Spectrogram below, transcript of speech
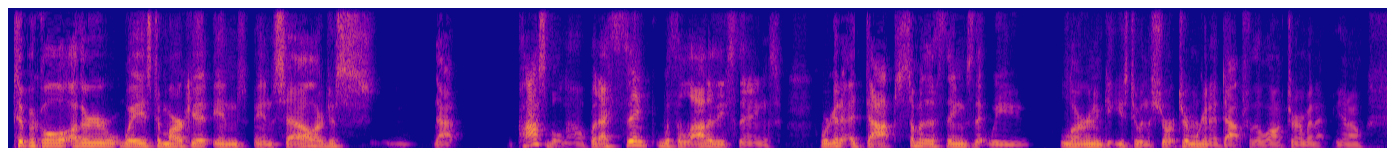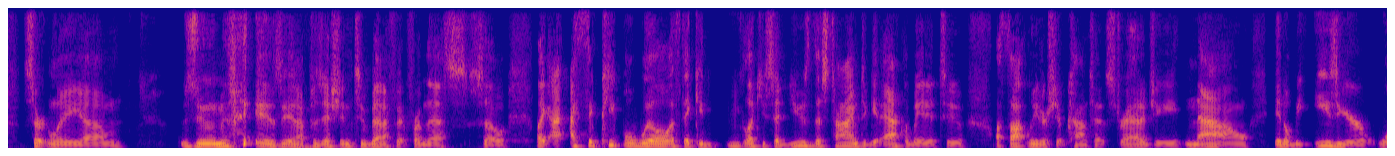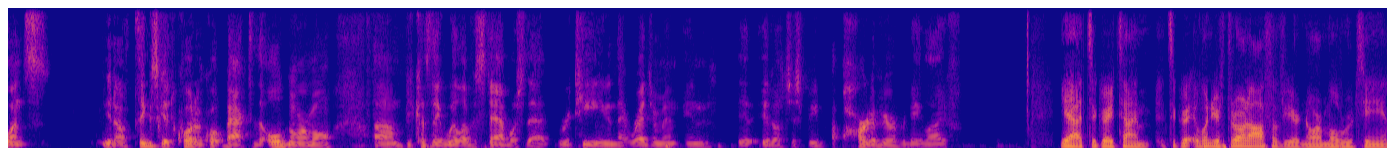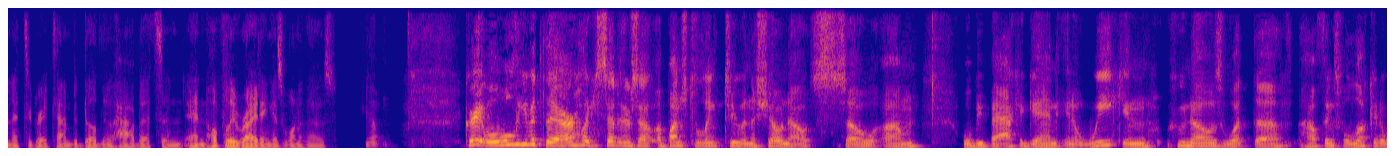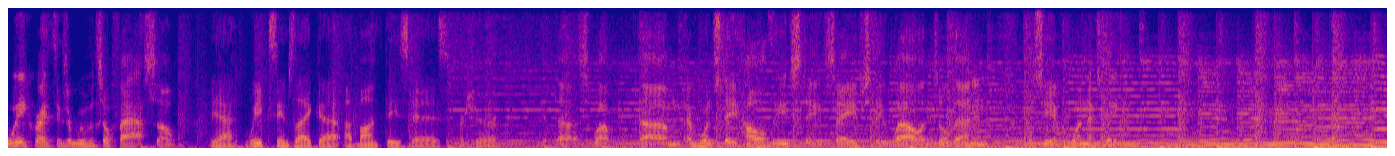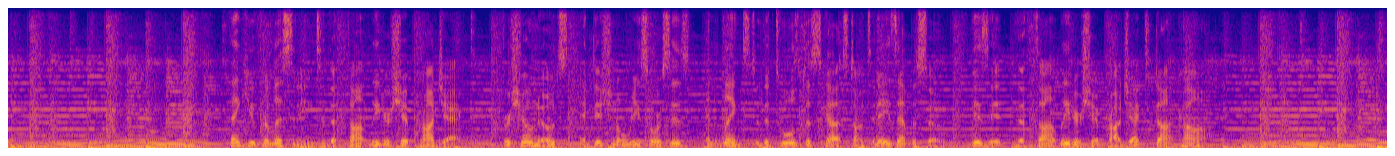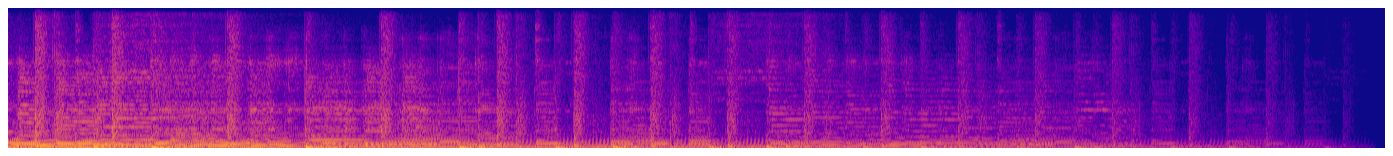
typical other ways to market and, and sell are just not possible now. But I think with a lot of these things, we're going to adopt some of the things that we learn and get used to in the short term. We're going to adopt for the long term. And, you know, certainly, um, Zoom is, is in a position to benefit from this. So, like, I, I, think people will, if they could, like you said, use this time to get acclimated to a thought leadership content strategy now, it'll be easier once, you know, things get quote unquote back to the old normal um, because they will have established that routine and that regimen, and it, it'll just be a part of your everyday life. Yeah, it's a great time. It's a great when you're thrown off of your normal routine. It's a great time to build new habits, and and hopefully writing is one of those. Yeah. Great. Well, we'll leave it there. Like you said, there's a, a bunch to link to in the show notes. So um, we'll be back again in a week, and who knows what the how things will look in a week, right? Things are moving so fast. So Yeah, week seems like a, a month these days for sure. it does. Well, um, everyone stay healthy, stay safe, stay well until then, and we'll see everyone next week. Thank you for listening to the Thought Leadership Project. For show notes, additional resources, and links to the tools discussed on today's episode, visit thethoughtleadershipproject.com.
